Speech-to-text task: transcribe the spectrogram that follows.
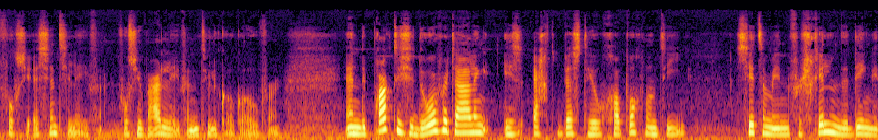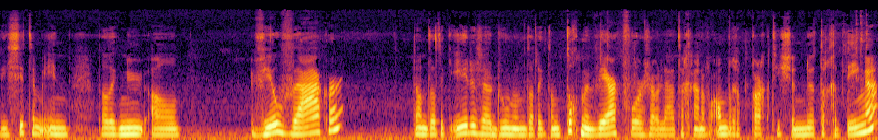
volgens je essentieleven, volgens je waardeleven natuurlijk ook over. En de praktische doorvertaling is echt best heel grappig, want die zit hem in verschillende dingen. Die zit hem in dat ik nu al veel vaker dan dat ik eerder zou doen, omdat ik dan toch mijn werk voor zou laten gaan of andere praktische nuttige dingen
